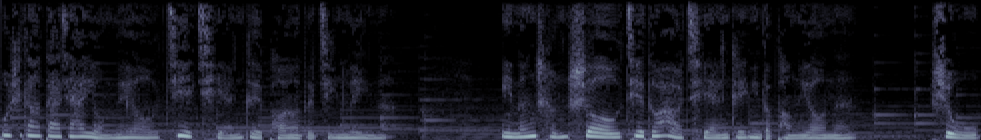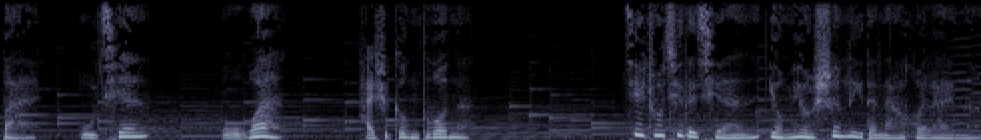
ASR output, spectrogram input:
不知道大家有没有借钱给朋友的经历呢？你能承受借多少钱给你的朋友呢？是五百、五千、五万，还是更多呢？借出去的钱有没有顺利的拿回来呢？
